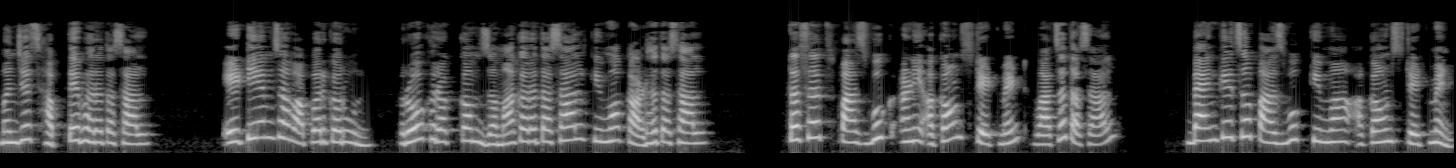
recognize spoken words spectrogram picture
म्हणजेच हप्ते भरत असाल एटीएमचा वापर करून रोख रक्कम जमा करत असाल किंवा काढत असाल? तसंच पासबुक आणि अकाउंट स्टेटमेंट वाचत असाल? बँकेचं पासबुक किंवा अकाउंट स्टेटमेंट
